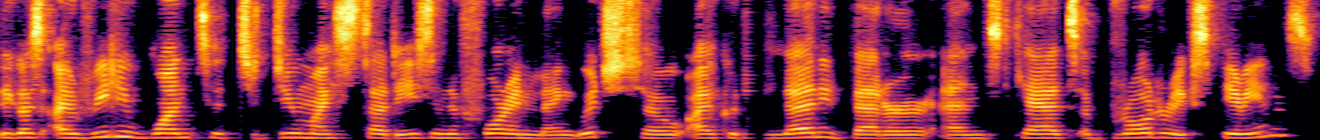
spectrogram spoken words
because I really wanted to do my studies in a foreign language so I could learn it better and get a broader experience.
